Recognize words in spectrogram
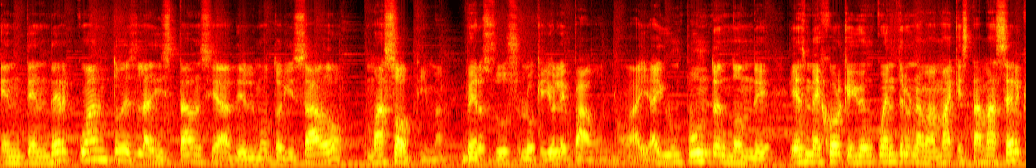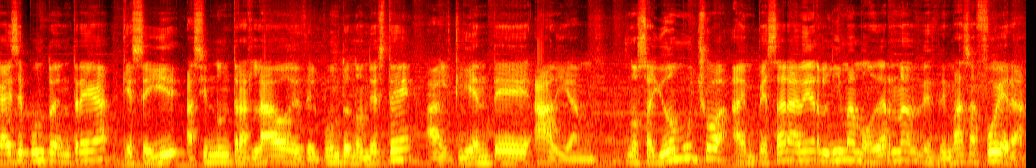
Entender cuánto es la distancia del motorizado más óptima versus lo que yo le pago. ¿no? Hay, un punto en donde es mejor que yo encuentre una mamá que está más cerca de ese punto de entrega que seguir haciendo un traslado desde el punto en donde esté al cliente A, digamos nos ayudó mucho a empezar a ver Lima moderna desde más afuera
